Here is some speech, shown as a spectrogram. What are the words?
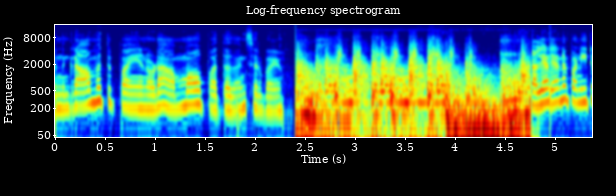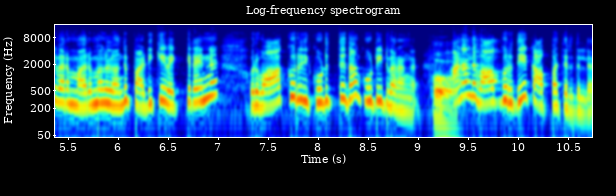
இந்த கிராமத்து பையனோட அம்மாவை பார்த்ததாங்க சார் பயம். கல்யாணம் பண்ணிட்டு வர மருமகள் வந்து படிக்க வைக்கிறேன்னு ஒரு வாக்குறுதி கொடுத்து தான் கூட்டிட்டு வராங்க. ஆனா அந்த வாக்குறுதியை காப்பாத்துறது இல்ல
